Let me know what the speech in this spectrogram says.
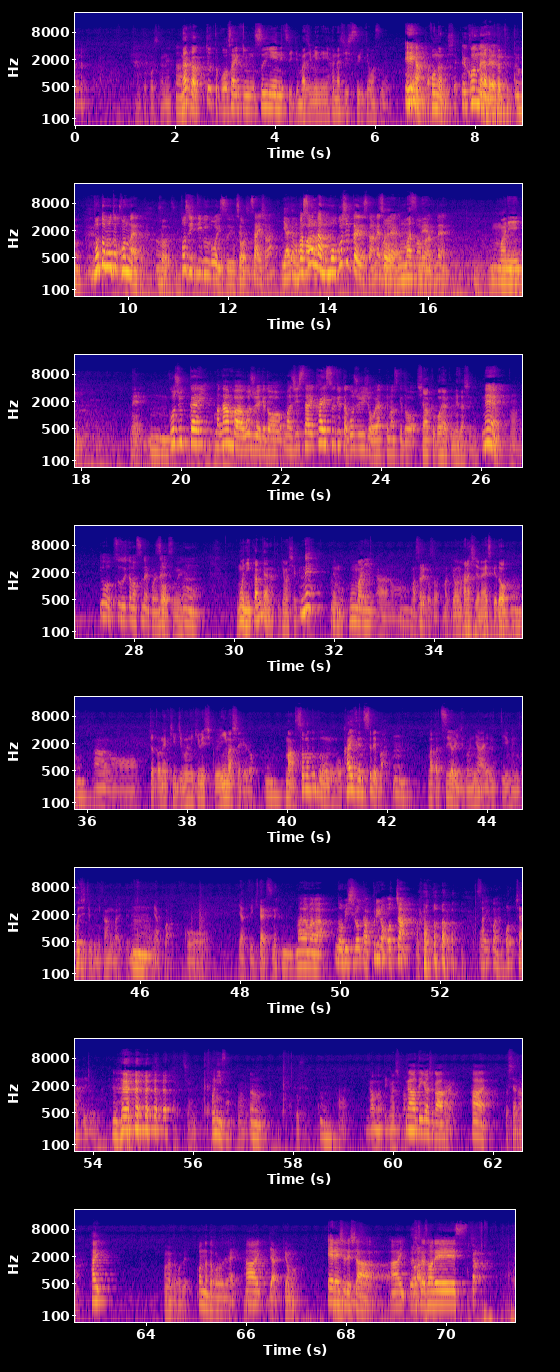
とこですかね。はいなんかちょっとこう最近水泳について真面目に話しすぎてますね。ええやんか。こんなんでしたっけ？えこんなんやで。もともとこんなんやったで、ん。そうですね。ポジティブボイス言ってそうです最初ないやでもまあそんなんももう50回ですからねこれね。そうほんまっすね。間もなくね、ほんまにね。うん、50回、まあ、ナンバー50やけど、まあ、実際回数で言ったら50以上やってますけど。シャープ500目指してね、ねうえよう続いてますねこれね。そうですね。ん、もう日課みたいになってきましたけどね。でもほんまにあの、まあ、それこそ、まあ、今日の話じゃないですけど、うんうん。あのちょっとねき自分に厳しく言いましたけどうん。まあその部分を改善すればうん。また強い自分に会えるっていうふうにポジティブに考えてね、うん。やっぱこうやっていきたいですね。うんまだまだ伸びしろたっぷりのおっちゃん。最高やね。おっちゃんっていうの おっちゃん。お兄さんうん、そうそううん、はい、頑張っていきましょうか。頑張っていきましょうか。はい。はい。そしたら。はい、こんなところで。こんなところで。はい。はい。じゃあ今日も。ええ練習でした。はい。お疲れ様です。じゃあ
